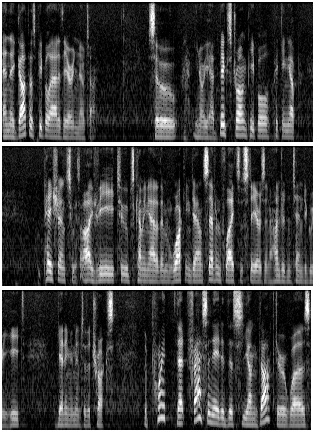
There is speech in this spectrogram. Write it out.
and they got those people out of there in no time. So, you know, you had big, strong people picking up patients with IV tubes coming out of them and walking down seven flights of stairs in 110 degree heat, getting them into the trucks. The point that fascinated this young doctor was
